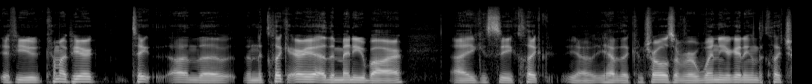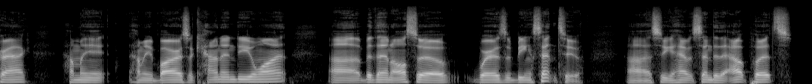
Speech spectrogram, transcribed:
if you come up here, take on the in the click area of the menu bar, you can see click. You know, you have the controls over when you're getting the click track, how many how many bars of count in do you want, but then also where is it being sent to. So you can have it send to the outputs,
